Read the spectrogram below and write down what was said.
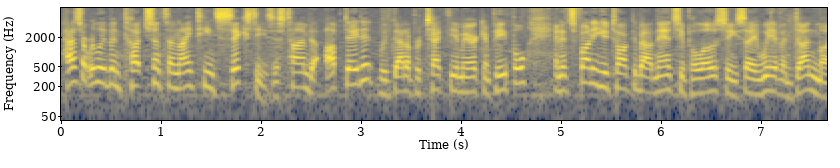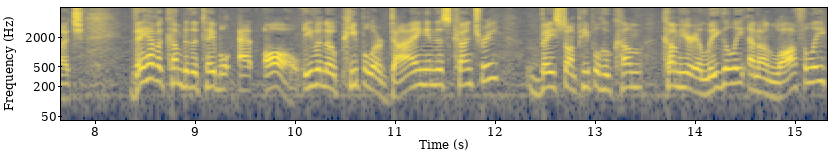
hasn't really been touched since the 1960s. It's time to update it. We've got to protect the American people. And it's funny you talked about Nancy Pelosi saying we haven't done much. They haven't come to the table at all, even though people are dying in this country based on people who come come here illegally and unlawfully.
